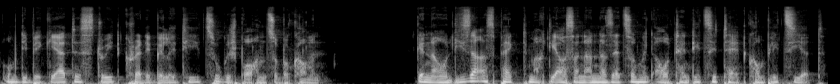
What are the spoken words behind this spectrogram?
um die begehrte Street Credibility zugesprochen zu bekommen. Genau dieser Aspekt macht die Auseinandersetzung mit Authentizität kompliziert.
